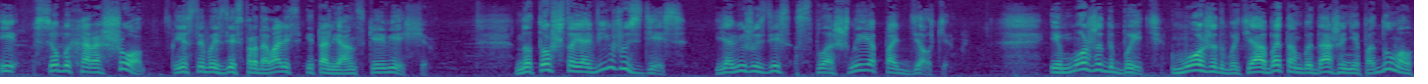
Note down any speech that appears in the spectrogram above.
И все бы хорошо, если бы здесь продавались итальянские вещи. Но то, что я вижу здесь, я вижу здесь сплошные подделки. И может быть, может быть, я об этом бы даже не подумал,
